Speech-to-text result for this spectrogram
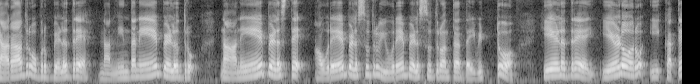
ಯಾರಾದರೂ ಒಬ್ಬರು ಬೆಳೆದ್ರೆ ನನ್ನಿಂದನೇ ಬೆಳೆದ್ರು. ನಾನೇ ಬೆಳೆಸ್ದೆ, ಅವರೇ ಬೆಳೆಸಿದ್ರು, ಇವರೇ ಬೆಳೆಸಿದ್ರು ಅಂತ ದಯವಿಟ್ಟು ಹೇಳಿದ್ರೆ ಹೇಳೋರು ಈ ಕತೆ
